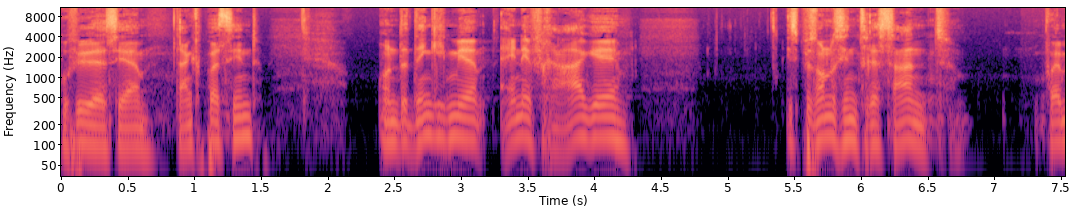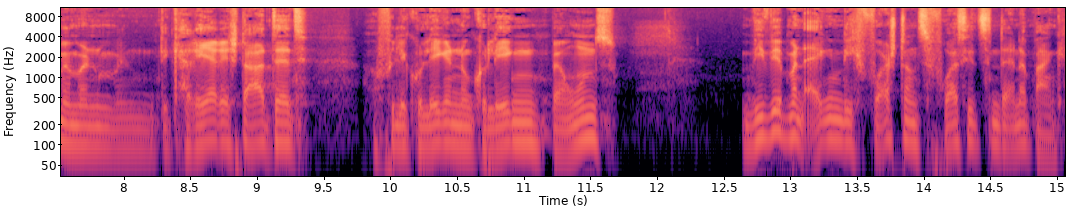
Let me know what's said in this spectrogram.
wofür wir sehr dankbar sind. Und da denke ich mir, eine Frage ist besonders interessant, vor allem wenn man die Karriere startet, auch viele Kolleginnen und Kollegen bei uns. Wie wird man eigentlich Vorstandsvorsitzender einer Bank?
